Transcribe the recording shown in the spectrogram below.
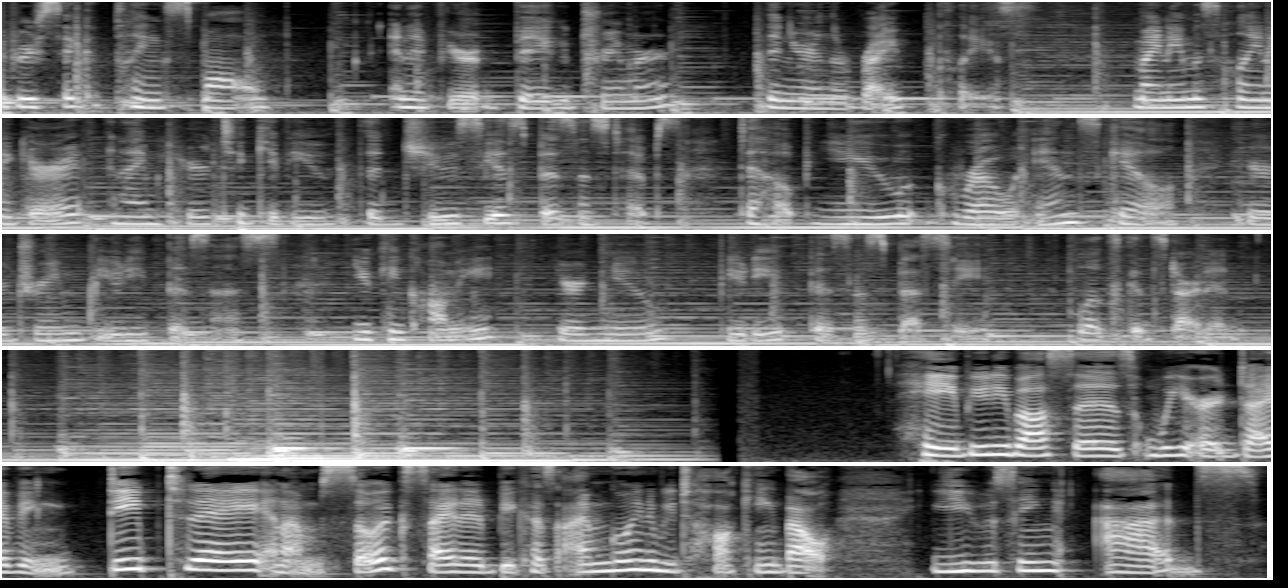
If you're sick of playing small, and if you're a big dreamer, then you're in the right place. My name is Helena Garrett, and I'm here to give you the juiciest business tips to help you grow and scale your dream beauty business. You can call me your new beauty business bestie. Let's get started. Hey, beauty bosses, we are diving deep today, and I'm so excited because I'm going to be talking about using ads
